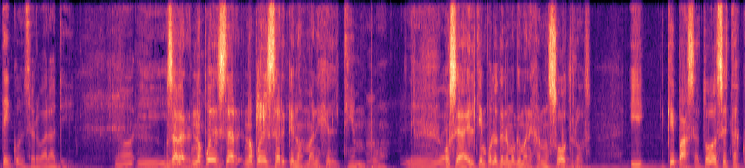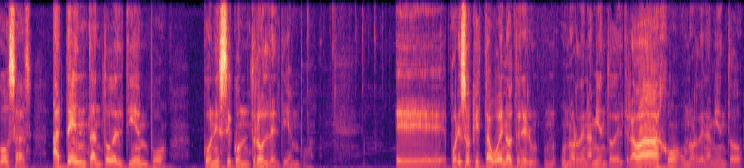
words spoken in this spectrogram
te conservará a ti. ¿no? Y, o sea, a ver, no puede ser, no puede ser que nos maneje el tiempo. Eh, o sea, el tiempo lo tenemos que manejar nosotros. ¿Y qué pasa? Todas estas cosas atentan todo el tiempo con ese control del tiempo. Eh, por eso es que está bueno tener un, ordenamiento del trabajo, un ordenamiento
